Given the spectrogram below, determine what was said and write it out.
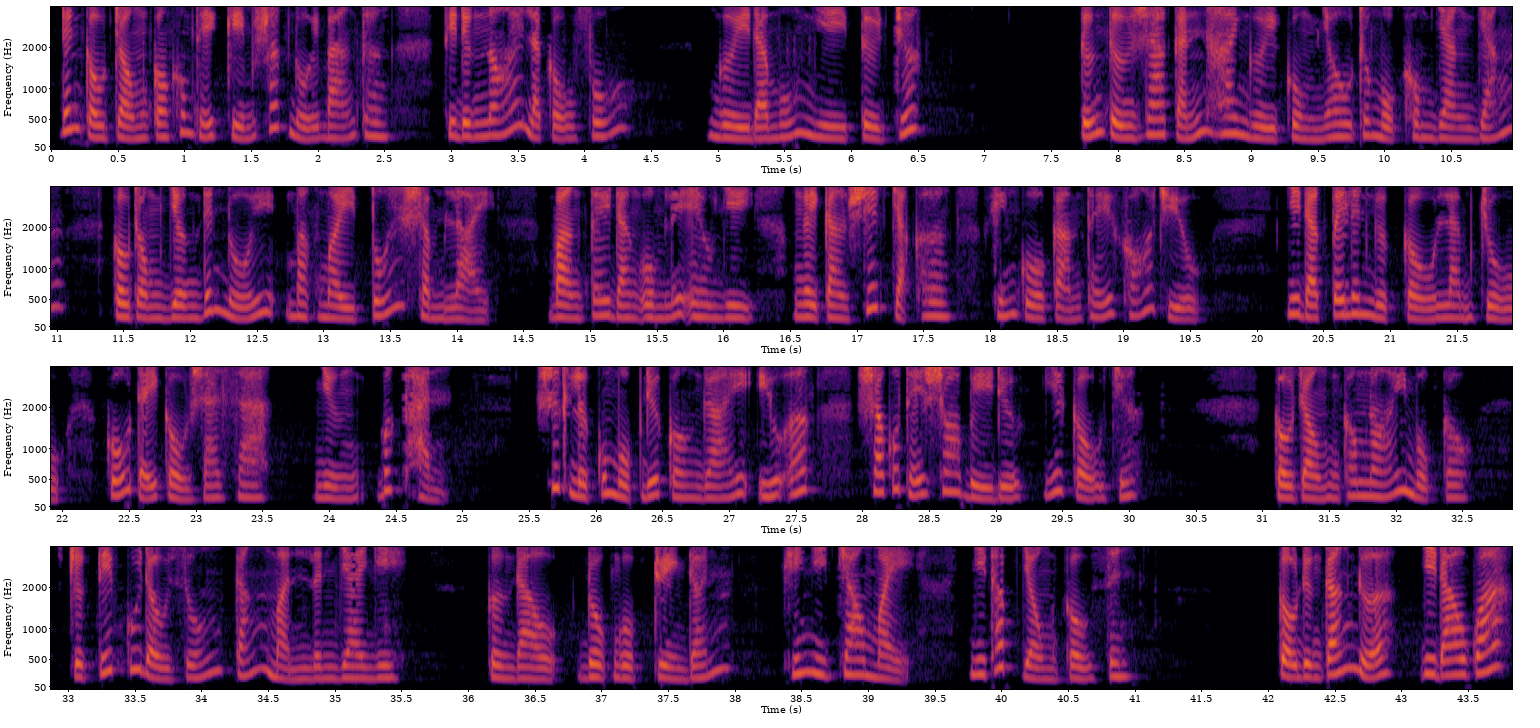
Đến cậu trọng còn không thể kiểm soát nổi bản thân, thì đừng nói là cậu Phú. Người đã muốn Nhi từ trước. Tưởng tượng ra cảnh hai người cùng nhau trong một không gian vắng, Cậu trọng dần đến nỗi mặt mày tối sầm lại, Bàn tay đang ôm lấy eo Nhi Ngày càng siết chặt hơn, Khiến cô cảm thấy khó chịu. Nhi đặt tay lên ngực cậu làm trụ, Cố đẩy cậu ra xa, Nhưng bất thành. Sức lực của một đứa con gái yếu ớt Sao có thể so bì được với cậu chứ Cậu trọng không nói một câu trực tiếp cúi đầu xuống cắn mạnh lên da Nhi. Cơn đau đột ngột truyền đến, khiến Nhi trao mày, Nhi thấp giọng cầu xin. Cậu đừng cắn nữa, Nhi đau quá.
